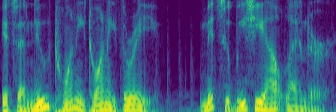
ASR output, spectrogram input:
It's a new 2023 Mitsubishi Outlander.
